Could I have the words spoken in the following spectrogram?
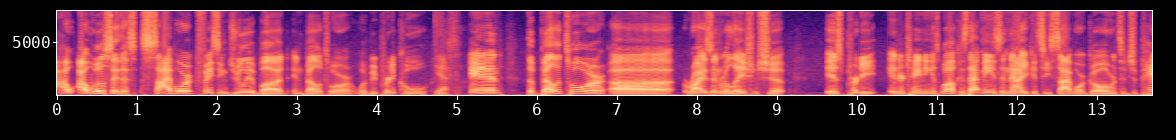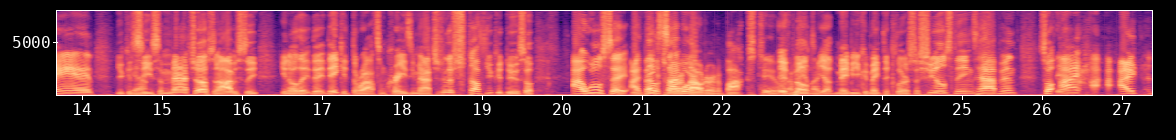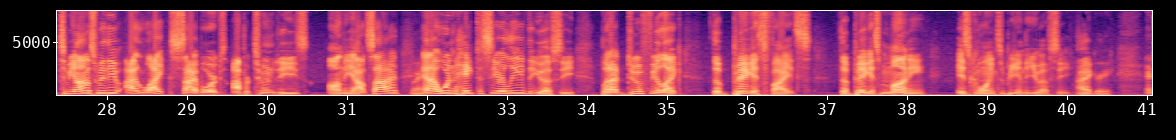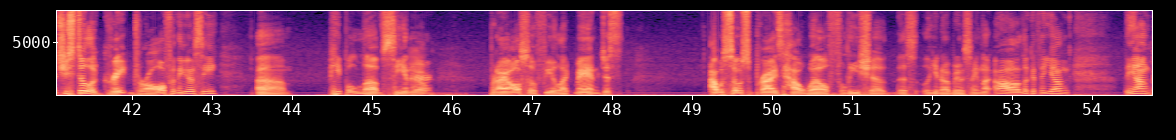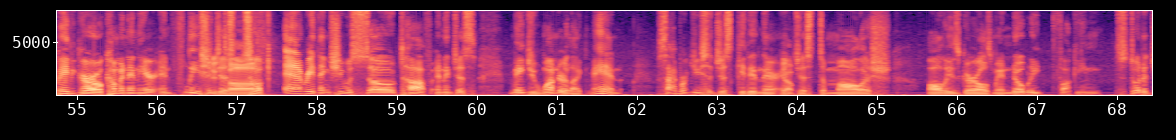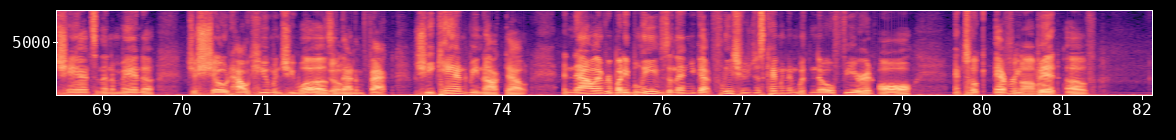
I, I will say this. Cyborg facing Julia Budd in Bellator would be pretty cool. yes, And the Bellator uh, Rizin relationship is pretty entertaining as well because that means that now you can see Cyborg go over to Japan. You can Yeah. see some matchups, and obviously, you know, they, they, they could throw out some crazy matches. And there's stuff you could do. So I will say, I think Bellator Cyborg. louder in a box too. If I Bell, mean, like, yeah, maybe you could make the Claressa Shields things happen. So Yeah. I, I, I, to be honest with you, I like Cyborg's opportunities on the outside, Right. and I wouldn't hate to see her leave the UFC. But I do feel like the biggest fights, the biggest money, is going to be in the UFC. I agree. And she's still a great draw for the UFC. Um, people love seeing Yep. her, but I also feel like, man, just I was so surprised how well Felicia. This you know, everybody was saying like, oh, look at the young, the young baby girl coming in here, and Felicia She's just tough. took everything. She was so tough, and it just made you wonder, like, man, Cyborg used to just get in there and Yep. just demolish all these girls. Man, nobody fucking stood a chance, and then Amanda just showed how human she was, Yep. and that in fact she can be knocked out. And now everybody believes. And then you got Felicia who just came in with no fear at all, and took every Phenomenal. bit of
